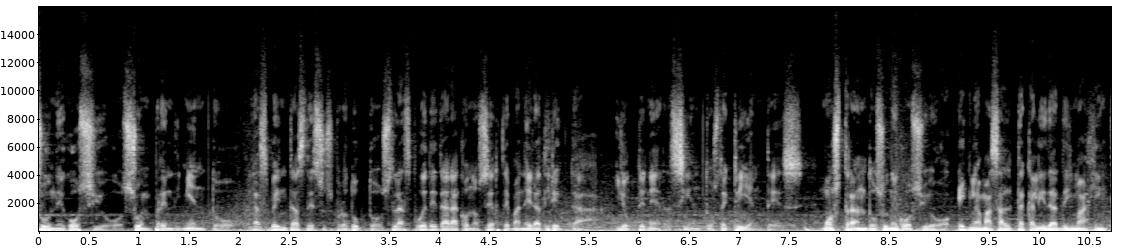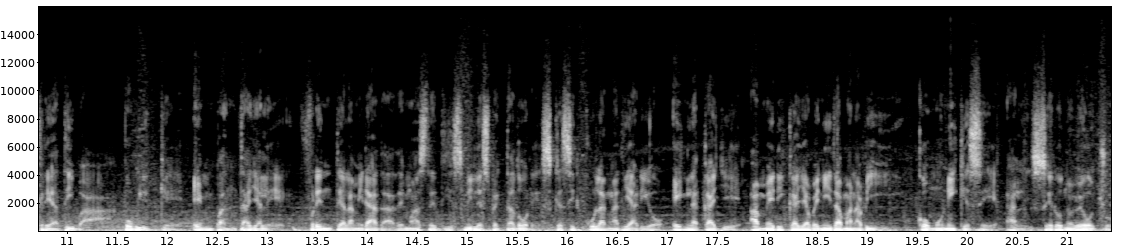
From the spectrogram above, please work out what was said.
Su negocio, su emprendimiento, las ventas de sus productos las puede dar a conocer de manera directa y obtener cientos de clientes, mostrando su negocio en la más alta calidad de imagen creativa. Publique en pantalla LED frente a la mirada de más de 10.000 espectadores que circulan a diario en la calle América y Avenida Manabí. Comuníquese al 098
